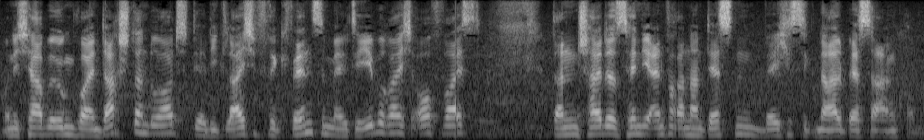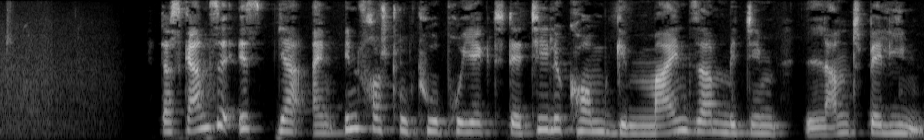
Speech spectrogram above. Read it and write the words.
und ich habe irgendwo einen Dachstandort, der die gleiche Frequenz im LTE-Bereich aufweist, dann entscheidet das Handy einfach anhand dessen, welches Signal besser ankommt. Das Ganze ist ja ein Infrastrukturprojekt der Telekom gemeinsam mit dem Land Berlin.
